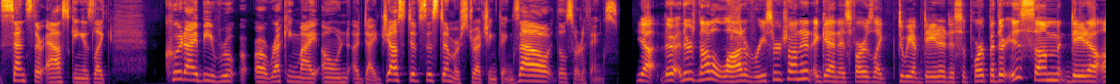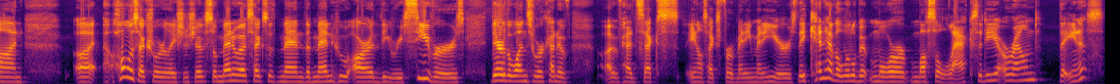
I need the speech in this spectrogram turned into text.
sense they're asking is like could I be uh, wrecking my own uh, digestive system or stretching things out, those sort of things? Yeah, there, there's not a lot of research on it. Again, as far as like, do we have data to support? But there is some data on uh, homosexual relationships. So men who have sex with men, the men who are the receivers, they're the ones who are kind of I've had sex, anal sex for many, many years. They can have a little bit more muscle laxity around the anus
